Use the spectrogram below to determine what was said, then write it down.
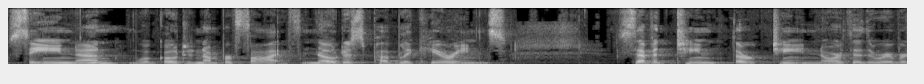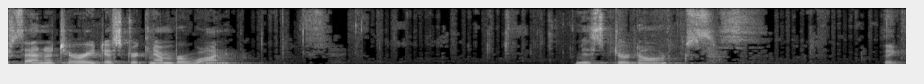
seeing none, we'll go to number five, notice public hearings. 1713, north of the river sanitary district number one. Mr. Knox? Thank,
